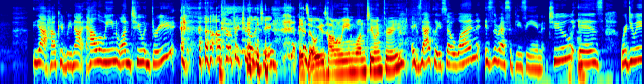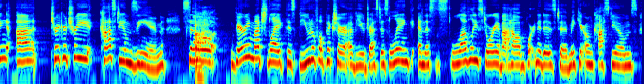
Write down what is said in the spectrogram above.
Yeah, how could we not? Halloween one, two, and three, a perfect trilogy. it's always Halloween one, two, and three. Exactly. So one is the recipe zine. 2 Mhm. is we're doing a trick or treat costume zine. So Ah. very much like this beautiful picture of you dressed as Link and this lovely story about how important it is to make your own costumes.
